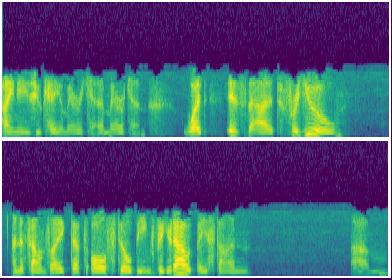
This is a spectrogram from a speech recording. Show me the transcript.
Chinese UK American American, what is that for you? And it sounds like that's all still being figured out based on um,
